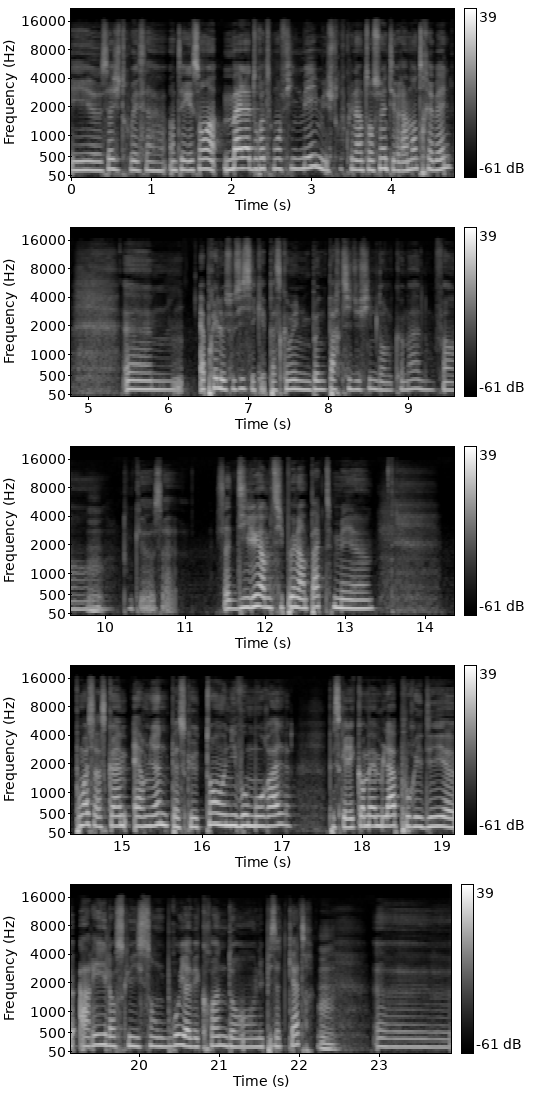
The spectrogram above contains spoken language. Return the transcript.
Et euh, ça, j'ai trouvé ça intéressant, maladroitement filmé, mais je trouve que l'intention était vraiment très belle. Euh, après, le souci, c'est qu'elle passe quand même une bonne partie du film dans le coma, donc, enfin, donc euh, ça, ça dilue un petit peu l'impact, mais euh, pour moi, ça reste quand même Hermione parce que tant au niveau moral, parce qu'elle est quand même là pour aider Harry lorsqu'il s'embrouille avec Ron dans l'épisode 4. Mm.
